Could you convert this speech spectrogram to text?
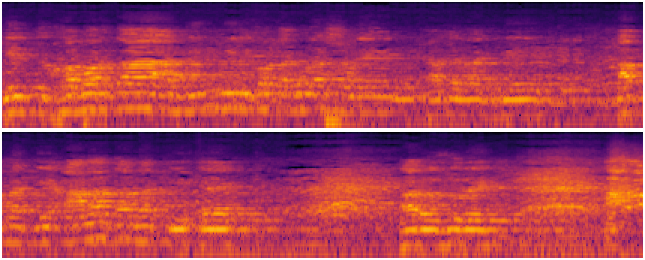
কিন্তু খবরদার মিল কথাগুলো শোনেন কাজে লাগবে। আপনাকে আলাদা নাকি এক? আরও জোরে। আরও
